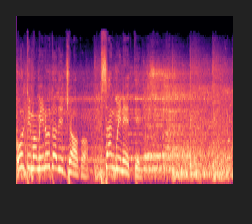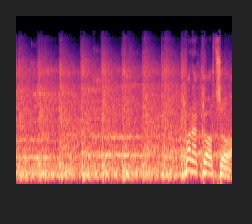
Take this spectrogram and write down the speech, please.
Ultimo minuto di gioco Sanguinetti. Bonaccorso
